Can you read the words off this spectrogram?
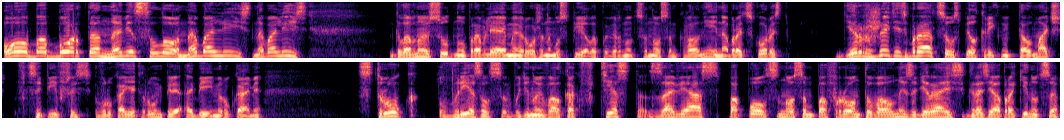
«Оба борта на весло! Навались! Навались!» Головное судно, управляемое Роженым, успело повернуться носом к волне и набрать скорость. «Держитесь, братцы!» — успел крикнуть толмач, вцепившись в рукоять румпеля обеими руками. Струк врезался в водяной вал, как в тесто, завяз, пополз носом по фронту волны, задираясь, грозя опрокинуться.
